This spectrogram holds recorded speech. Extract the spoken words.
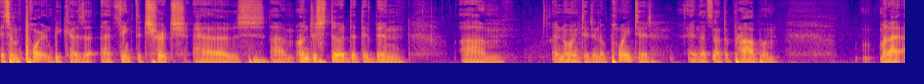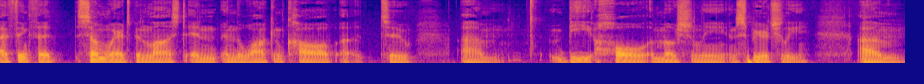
it's important because I think the church has um, understood that they've been um, anointed and appointed and that's not the problem. But I, I think that somewhere it's been lost in, in the walk and call uh, to um, be whole emotionally and spiritually. Um,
